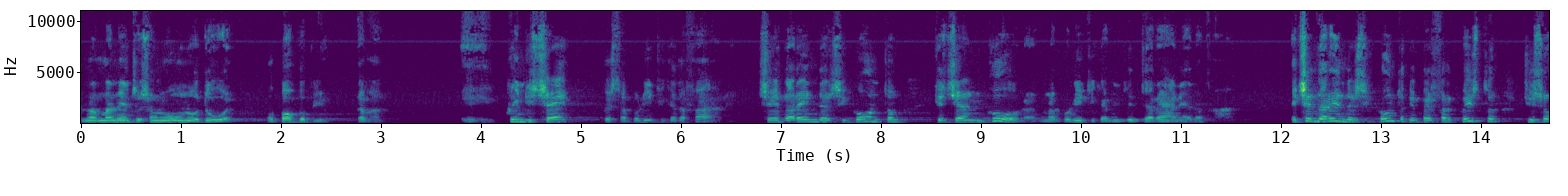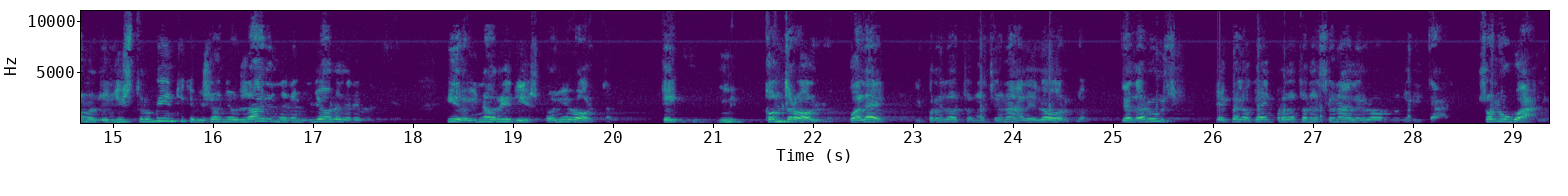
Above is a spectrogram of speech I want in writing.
Normalmente sono uno o due o poco più. E quindi c'è questa politica da fare, c'è da rendersi conto che c'è ancora una politica mediterranea da fare e c'è da rendersi conto che per far questo ci sono degli strumenti che bisogna usare nella migliore delle maniere. Io inorridisco ogni volta che controllo qual è il prodotto nazionale lordo della Russia e quello che è il prodotto nazionale lordo dell'Italia. Sono uguali.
